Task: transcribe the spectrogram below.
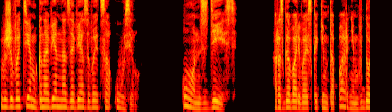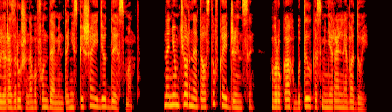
в животе мгновенно завязывается узел. Он здесь. Разговаривая с каким-то парнем вдоль разрушенного фундамента, не спеша идет Десмонд. На нем черная толстовка и джинсы, в руках бутылка с минеральной водой.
